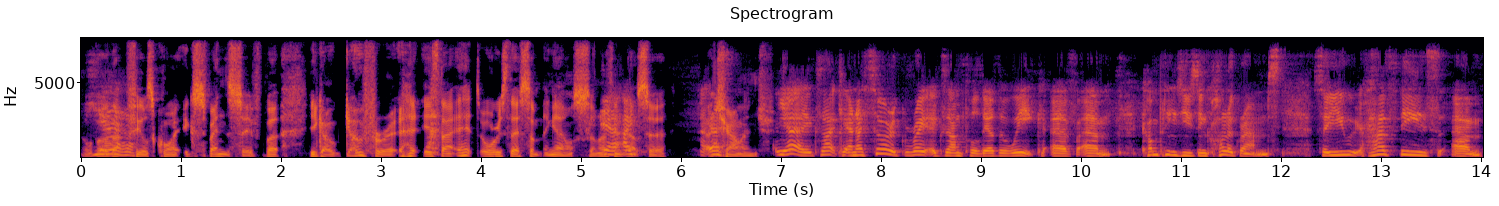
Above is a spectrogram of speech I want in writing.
Although yeah. that feels quite expensive, but you go, go for it. Is that it, or is there something else? And I think that's a a challenge. Yeah, exactly. And I saw a great example the other week of um, companies using holograms. So you have these. Um,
